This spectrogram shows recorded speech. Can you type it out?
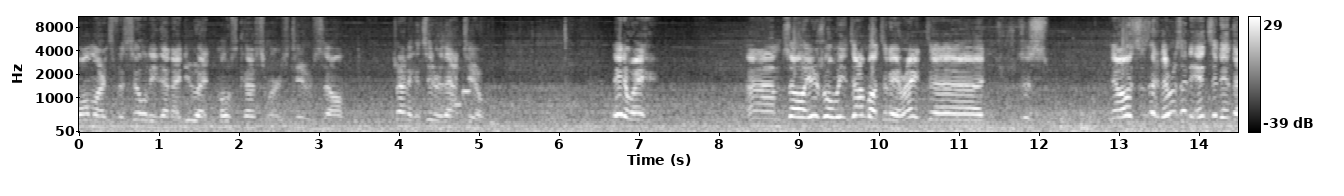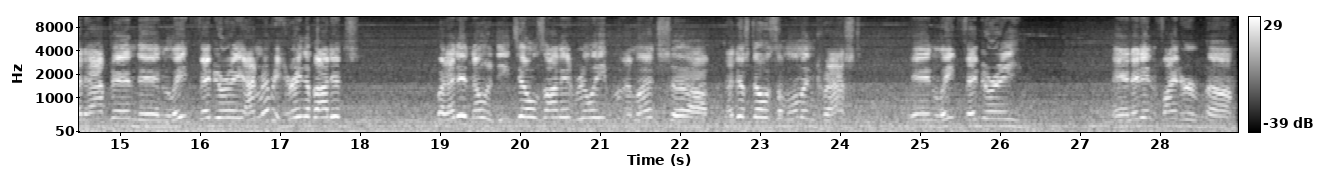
Walmart's facility than I do at most customers too. So, trying to consider that too. Anyway, um, so here's what we talking about today, right? Uh, just you know, this is a, there was an incident that happened in late February. I remember hearing about it, but I didn't know the details on it really much. Uh, I just know some woman crashed in late February, and they didn't find her. Um,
